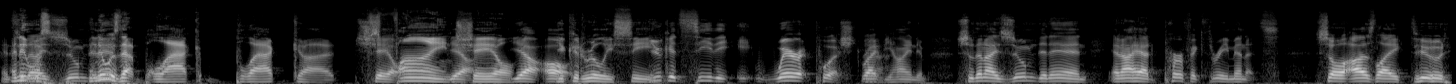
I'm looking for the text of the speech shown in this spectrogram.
And, and so it was I zoomed and it it was that black black uh, Shale. fine Yeah. shale. Yeah, oh. you could really see. You could see the where it pushed right Yeah. behind him. So then I zoomed it in, and I had perfect three minutes. So I was like, dude,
